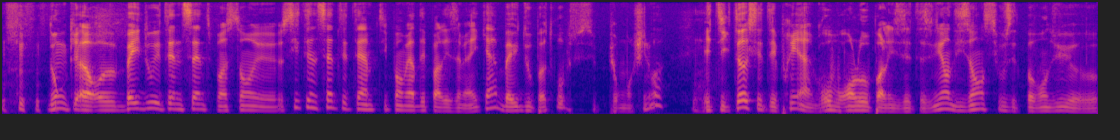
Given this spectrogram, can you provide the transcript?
Donc, alors, euh, Baidu et Tencent, pour l'instant, euh, si Tencent était un petit peu emmerdé par les Américains, Baidu pas trop, parce que c'est purement chinois. Mhm. Et TikTok s'était pris un gros branlot par les États-Unis en disant si vous n'êtes pas vendu, euh,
